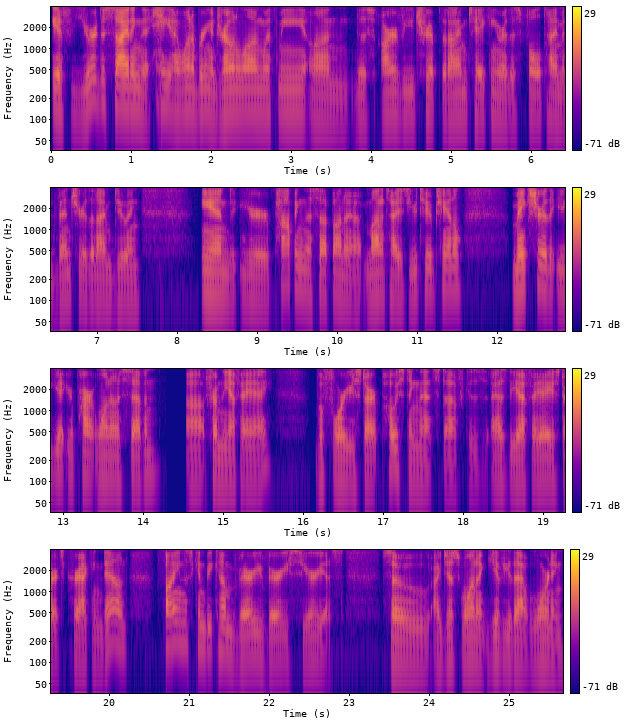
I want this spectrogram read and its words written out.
if you're deciding that, hey, I want to bring a drone along with me on this RV trip that I'm taking or this full time adventure that I'm doing, and you're popping this up on a monetized YouTube channel, make sure that you get your Part 107 uh, from the FAA before you start posting that stuff because as the FAA starts cracking down, fines can become very, very serious. So I just want to give you that warning.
